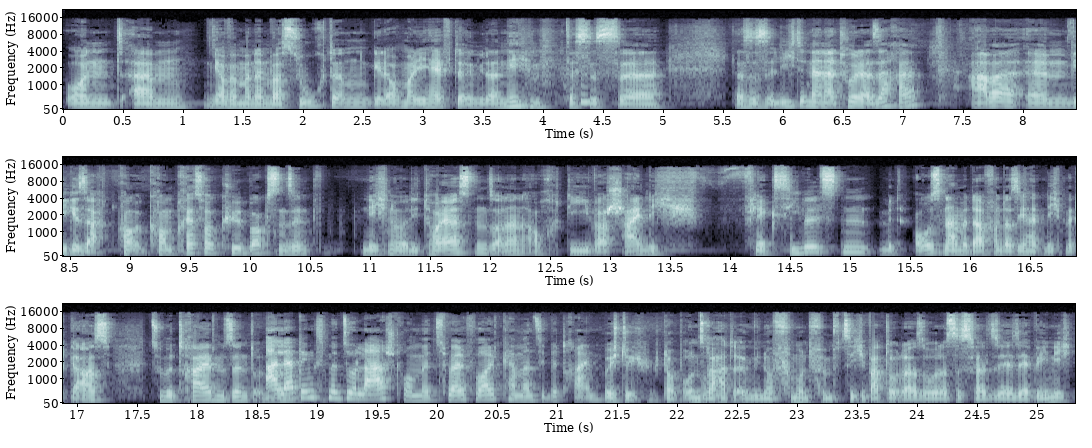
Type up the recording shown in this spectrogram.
Und ähm, ja, wenn man dann was sucht, dann geht auch mal die Hälfte irgendwie daneben. Das ist, äh, das ist, liegt in der Natur der Sache. Aber ähm, wie gesagt, Ko Kompressorkühlboxen sind nicht nur die teuersten, sondern auch die wahrscheinlich flexibelsten, mit Ausnahme davon, dass sie halt nicht mit Gas zu betreiben sind. Und Allerdings mit Solarstrom, mit 12 Volt kann man sie betreiben. Richtig, ich glaube, unsere hat irgendwie nur 55 Watt oder so, das ist halt sehr, sehr wenig.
